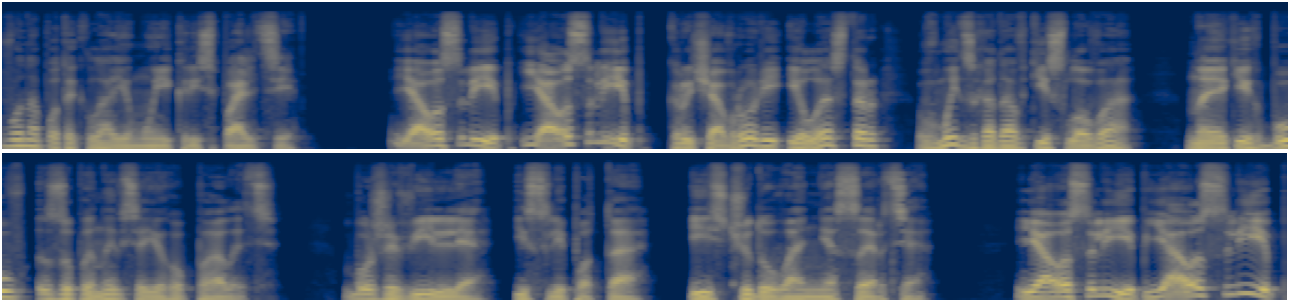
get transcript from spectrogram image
вона потекла йому і крізь пальці. Я осліп, я осліп. кричав Рорі, і Лестер вмить згадав ті слова, на яких був зупинився його палець божевілля і сліпота, і зчудування серця. Я осліп, я осліп.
